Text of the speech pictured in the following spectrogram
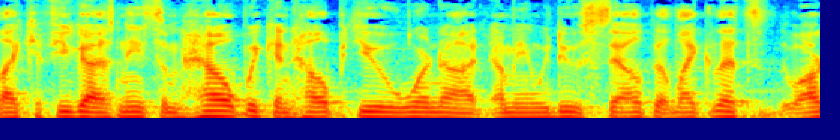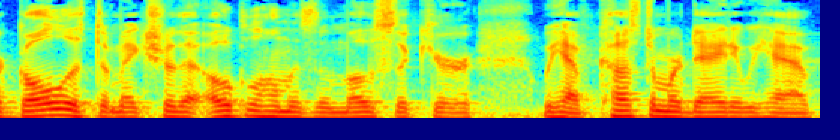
like if you guys need some help, we can help you. We're not. I mean, we do sales, but like that's our goal is to make sure that Oklahoma is the most secure. We have customer data. We have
